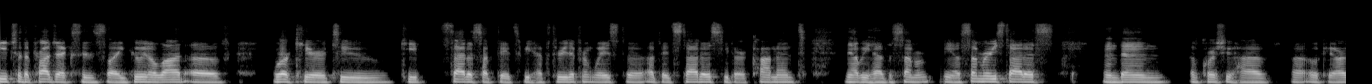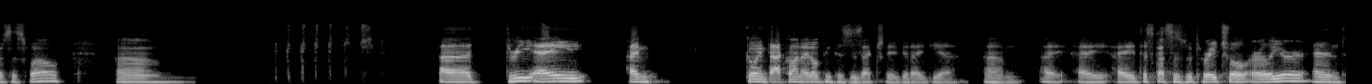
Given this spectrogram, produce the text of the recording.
each of the projects is like doing a lot of work here to keep status updates. We have three different ways to update status, either a comment. Now we have the summary, you know, summary status, and then of course you have uh, OKRs as well. Um, uh, 3A, I'm going back on. I don't think this is actually a good idea. Um, I, I, I discussed this with Rachel earlier, and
